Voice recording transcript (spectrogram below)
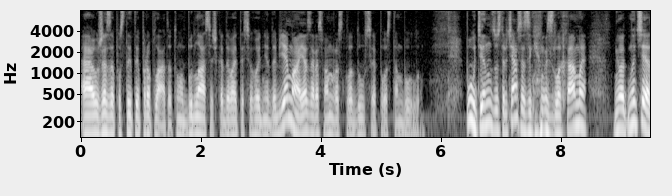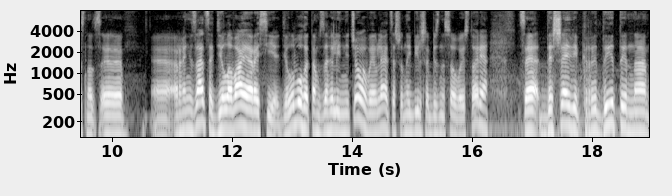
е, вже запустити проплату. Тому, будь ласка, давайте сьогодні доб'ємо, а я зараз вам розкладу все по Стамбулу. Путін зустрічався з якимись лохами. От, ну чесно, е, е, організація Ділова Росія. Ділового там взагалі нічого. Виявляється, що найбільша бізнесова історія це дешеві кредити на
